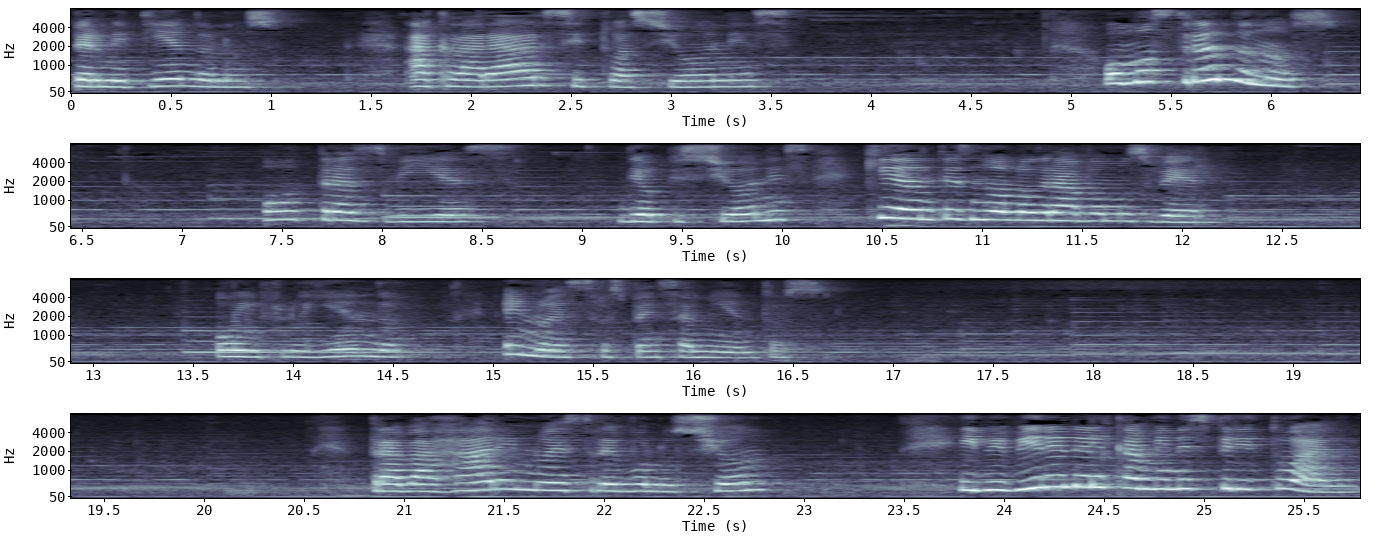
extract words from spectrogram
permitiéndonos aclarar situaciones o mostrándonos otras vías de opciones que antes no lográbamos ver o influyendo en nuestros pensamientos. trabajar en nuestra evolución y vivir en el camino espiritual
